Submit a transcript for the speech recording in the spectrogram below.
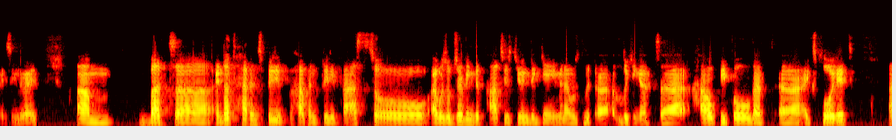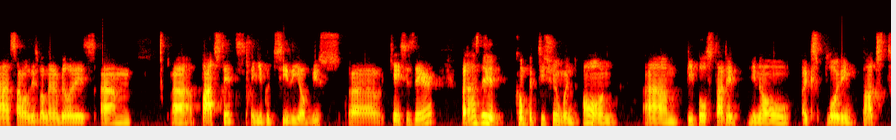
basically, right? Um, but uh, and that happens pretty happened pretty fast. So I was observing the patches during the game, and I was uh, looking at uh, how people that uh, exploited uh, some of these vulnerabilities um, uh, patched it, and you could see the obvious cases there. But as the competition went on, um, people started, you know, exploiting patched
